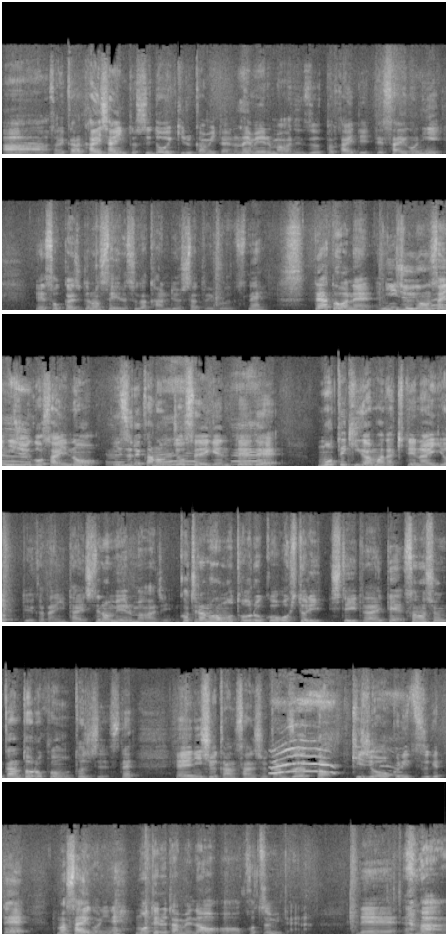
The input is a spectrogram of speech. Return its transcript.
あそれから会社員としてどう生きるかみたいなねメールマガジンずっと書いていって最後に、えー、速稼塾のセールスが完了したということですね。であとはね24歳25歳のいずれかの女性限定でモテ期がまだ来てないよっていう方に対してのメールマガジン。こちらの方も登録をお一人していただいてその瞬間登録フォームを閉じてですね、えー、2週間3週間ずっと記事を送り続けて、まあ、最後にねモテるためのコツみたいなで まあ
